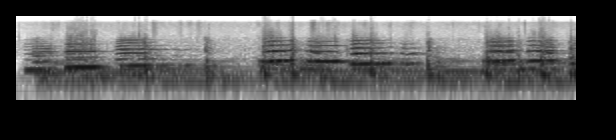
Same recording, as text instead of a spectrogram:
Thank you.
